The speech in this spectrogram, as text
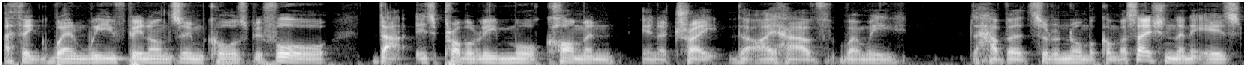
I think when we've been on Zoom calls before, that is probably more common in a trait that I have when we have a sort of normal conversation than it is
